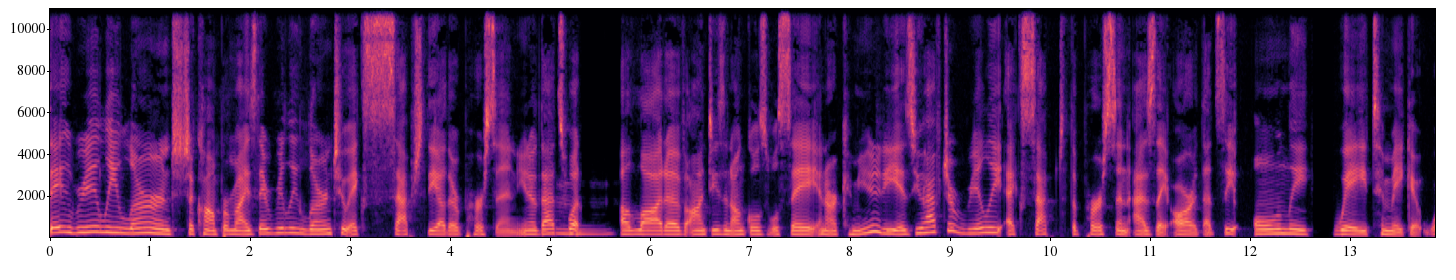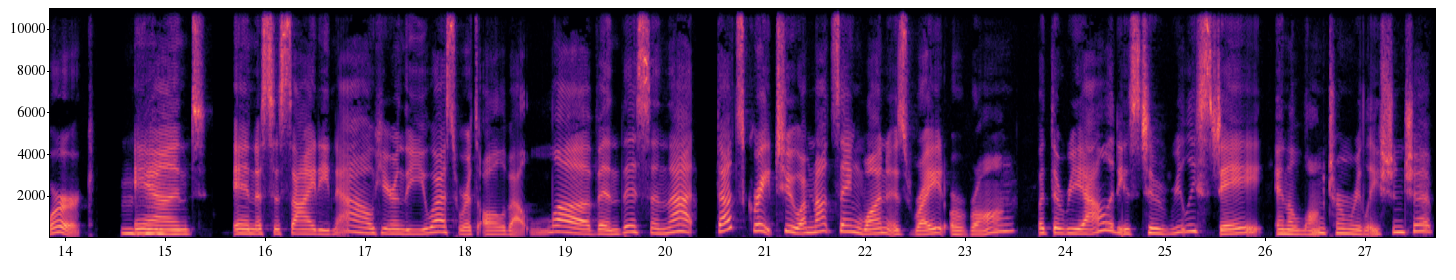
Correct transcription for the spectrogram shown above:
they really learned to compromise. They really learned to accept the other person. You know, that's mm. what a lot of aunties and uncles will say in our community is you have to really accept the person as they are. That's the only way to make it work. Mm-hmm. And in a society now here in the US where it's all about love and this and that, that's great too. I'm not saying one is right or wrong, but the reality is to really stay in a long term relationship,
